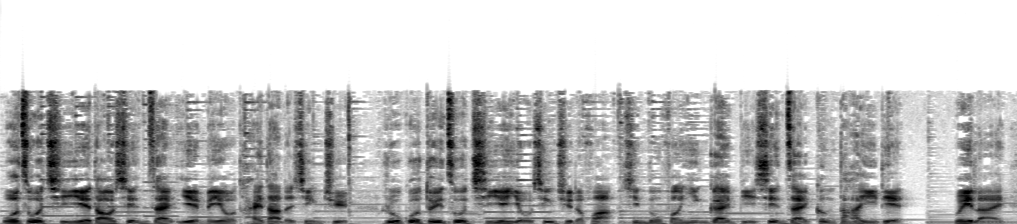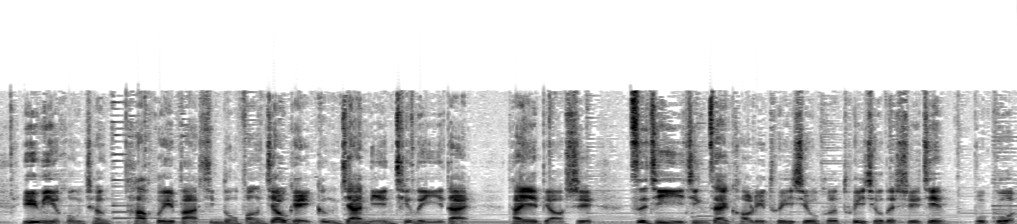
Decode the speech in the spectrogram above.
我做企业到现在也没有太大的兴趣。如果对做企业有兴趣的话，新东方应该比现在更大一点。未来，俞敏洪称他会把新东方交给更加年轻的一代。他也表示自己已经在考虑退休和退休的时间，不过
